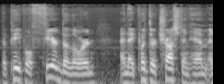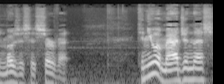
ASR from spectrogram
the people feared the Lord, and they put their trust in him and Moses his servant. Can you imagine this?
